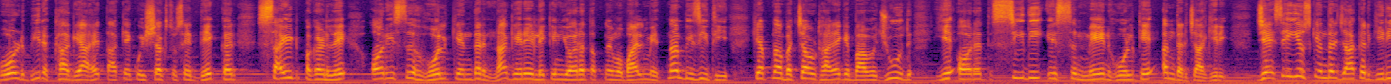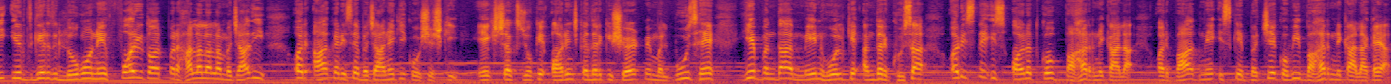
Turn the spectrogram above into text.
बोर्ड भी रखा गया है, ताकि कोई शख्स उसे देखकर साइड पकड़ ले और इस होल के अंदर ना गिरे लेकिन ये औरत अपने मोबाइल में इतना बिज़ी थी कि अपना बच्चा उठाने के बावजूद ये औरत सीधी इस मेन होल के अंदर जा गिरी। जैसे ही उसके अंदर जाकर गिरी इर्द गिर्द लोगों ने फौरी तौर पर हाला लाला मचा दी और आकर इसे बचाने की कोशिश की। एक शख्स जो कि ऑरेंज कलर की शर्ट में मलबूस है, ये बंदा मेन होल के अंदर घुसा और इसने इस औरत को बाहर निकाला और बाद में इसके बच्चे को भी बाहर निकाला गया।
